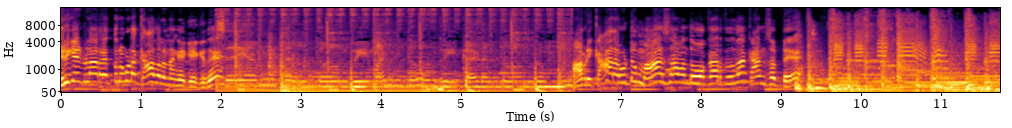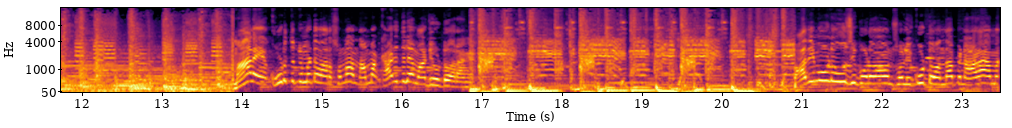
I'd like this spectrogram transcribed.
கிரிக்கெட் விளையாடுற இடத்துல கூட காதல நாங்க கேக்குது? அப்படி காரை விட்டு மாசா வந்து உட்கார்றது தான் கான்செப்ட் மாலையை கொடுத்துட்டு மட்டும் வர சொன்னா நம்ம கழுத்திலே மாட்டி விட்டு வராங்க. பதிமூணு ஊசி போடுவாங்கன்னு சொல்லி கூட்டு வந்தா பின்ன அழாம?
